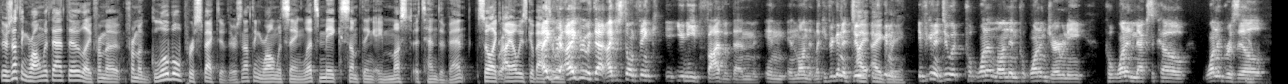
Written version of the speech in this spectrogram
there's nothing wrong with that though. Like from a from a global perspective, there's nothing wrong with saying let's make something a must attend event. So like Right. I always go back I agree. like, I agree with that. I just don't think you need five of them in in London. Like if you're going to do, I- if I you're gonna- agree. if you're going to do it, put one in London, put one in Germany, put one in Mexico, one in Brazil,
